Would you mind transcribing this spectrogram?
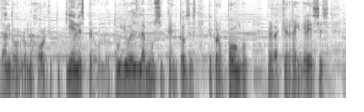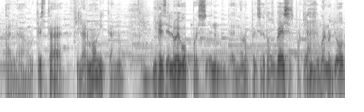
dando lo mejor que tú tienes, pero lo tuyo es la música, entonces te propongo, ¿verdad?, que regreses a la Orquesta Filarmónica, ¿no? Y desde luego, pues no lo pensé dos veces, porque dije, bueno, yo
